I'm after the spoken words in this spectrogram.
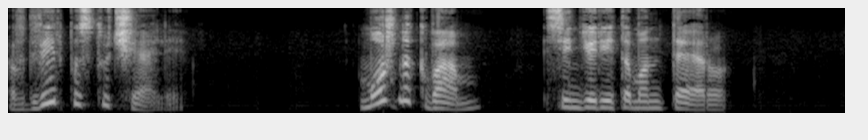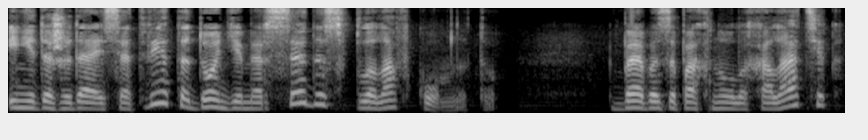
В дверь постучали. «Можно к вам, сеньорита Монтеро?» И, не дожидаясь ответа, Донья Мерседес вплыла в комнату. Беба запахнула халатик,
